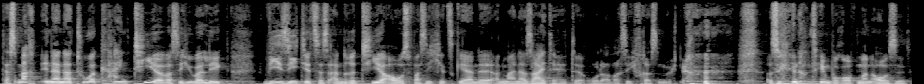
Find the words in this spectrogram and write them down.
Das macht in der Natur kein Tier, was sich überlegt, wie sieht jetzt das andere Tier aus, was ich jetzt gerne an meiner Seite hätte oder was ich fressen möchte. also je nachdem, worauf man aussieht.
